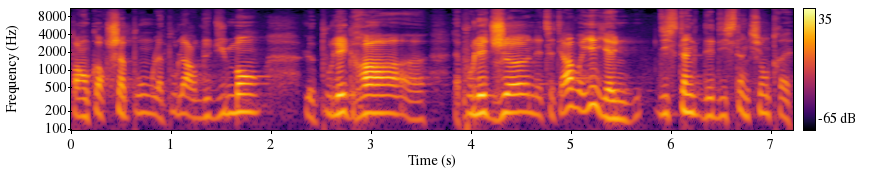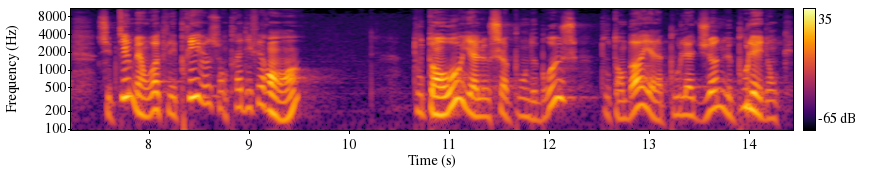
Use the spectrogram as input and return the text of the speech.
pas encore chapon, la poularde du Mans, le poulet gras, la poulet de jaune, etc. Vous voyez, il y a des distinctions très subtiles, mais on voit que les prix, eux, sont très différents. Hein. Tout en haut, il y a le chapon de Bruges, tout en bas, il y a la poulette jaune, le poulet. Donc,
